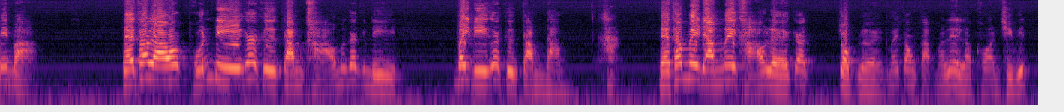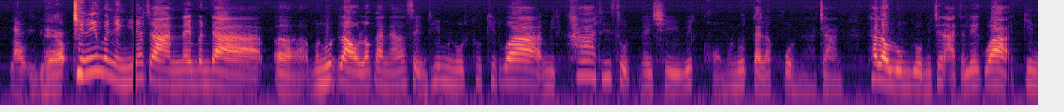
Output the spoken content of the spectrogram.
วิบาก แต่ถ้าเราผลดีก็คือกรรมขาวมันก็ดี ไม่ดีก็คือกรรมดำค่ะ แต่ถ้าไม่ดำไม่ขาวเลยก็จบเลย ไม่ต้องกลับมาเล่นละครชีวิตเราอีกแล้ว ทีนี้มันอย่างนี้อาจารย์ในบรรดาเอ่อมนุษย์เราแล้วกันนะ สิ่งที่มนุษย์เขาคิดว่ามีค่าที่สุดในชีวิตของมนุษย์แต่ละคนนะอาจารย์ ถ้าเรารวมๆมิเช่นอาจจะเรียกว่ากิน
